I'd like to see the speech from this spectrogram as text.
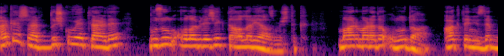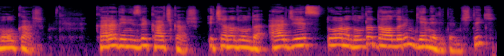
Arkadaşlar dış kuvvetlerde buzul olabilecek dağları yazmıştık. Marmara'da Uludağ, Akdeniz'de Bolkar, Karadeniz'de Kaçkar, İç Anadolu'da Erciyes, Doğu Anadolu'da dağların geneli demiştik.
